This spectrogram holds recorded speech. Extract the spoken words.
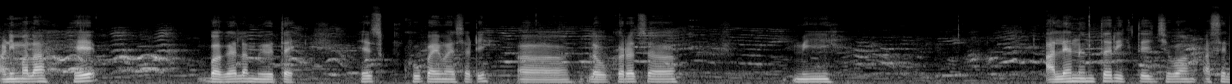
आणि मला हे बघायला मिळतं आहे हेच खूप आहे माझ्यासाठी. लवकरच मी आल्यानंतर इथे जेव्हा असेल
